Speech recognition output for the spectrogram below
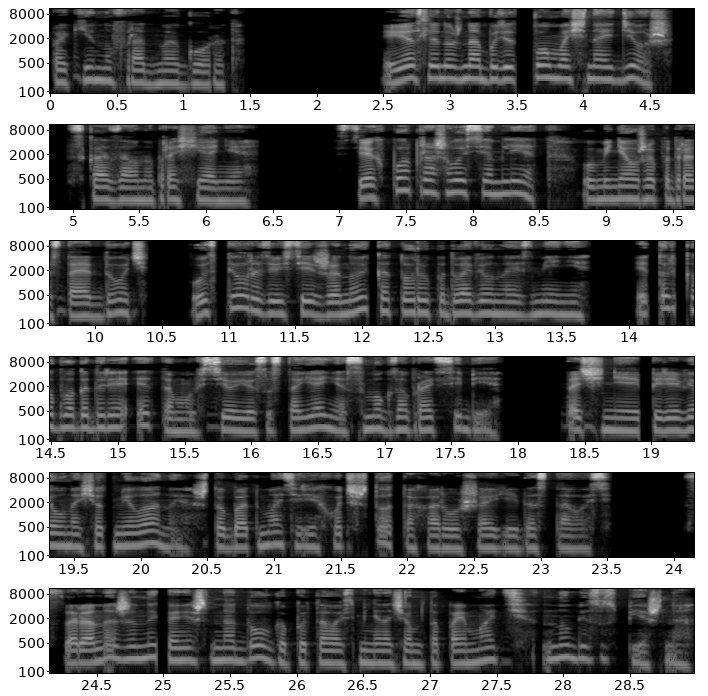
покинув родной город. «Если нужна будет помощь, найдешь», — сказал на прощание тех пор прошло семь лет. У меня уже подрастает дочь. Успел развестись с женой, которую подловил на измене. И только благодаря этому все ее состояние смог забрать себе. Точнее, перевел на счет Миланы, чтобы от матери хоть что-то хорошее ей досталось. Сторона жены, конечно, надолго пыталась меня на чем-то поймать, но безуспешно.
